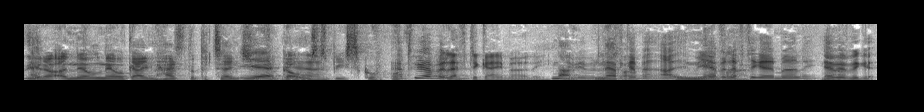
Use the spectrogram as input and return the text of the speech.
you know, a nil nil game has the potential Yeah. for goals Yeah. to be scored. Have you ever left a game early? No, have you ever never. Left a game, have you ever Never. left a game early? Have you ever get,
